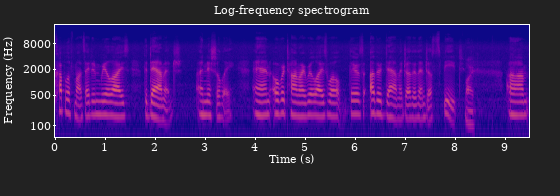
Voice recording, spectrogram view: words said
couple of months, I didn't realize the damage initially. And over time, I realized, well, there's other damage other than just speech. Like, Um,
